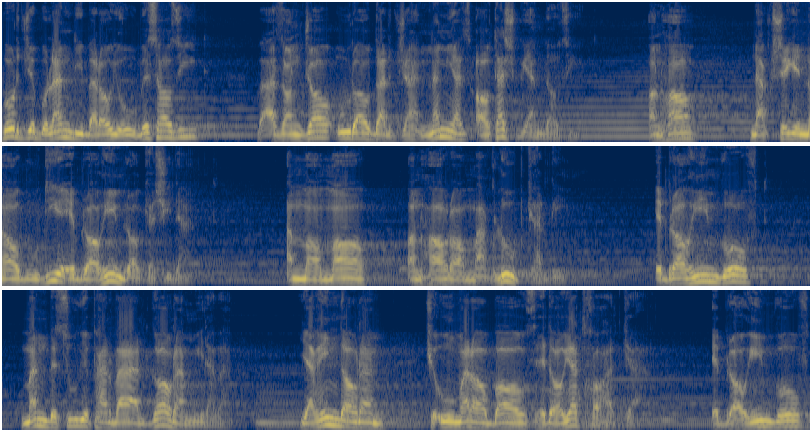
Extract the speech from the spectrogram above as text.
برج بلندی برای او بسازید و از آنجا او را در جهنمی از آتش بیندازید. آنها نقشه نابودی ابراهیم را کشیدند. اما ما آنها را مغلوب کردیم. ابراهیم گفت من به سوی پروردگارم می روم. یقین دارم که او مرا باز هدایت خواهد کرد. ابراهیم گفت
